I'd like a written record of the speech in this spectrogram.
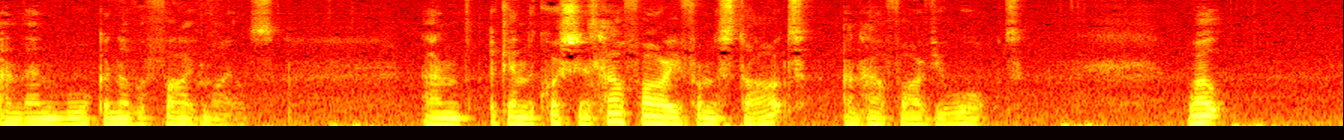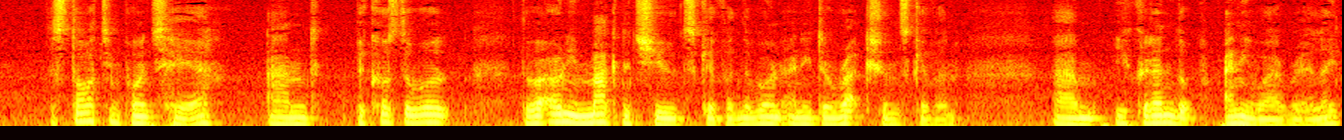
and then walk another 5 miles. And again the question is how far are you from the start and how far have you walked well the starting point's here and because there were there were only magnitudes given, there weren't any directions given, um, you could end up anywhere really.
